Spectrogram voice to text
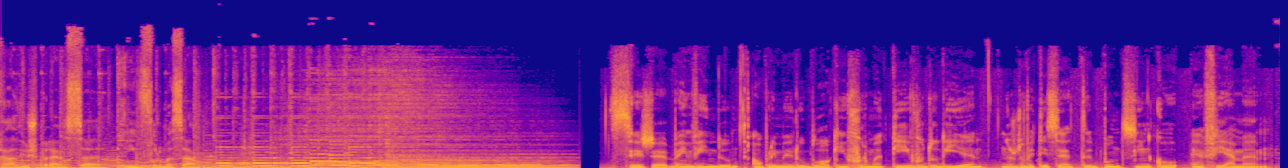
Rádio Esperança. Informação. Seja bem-vindo ao primeiro bloco informativo do dia nos 97.5 FM.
